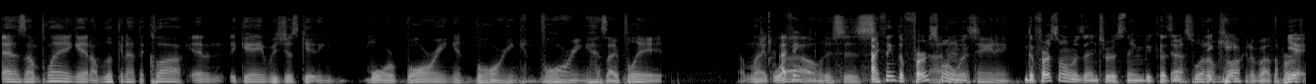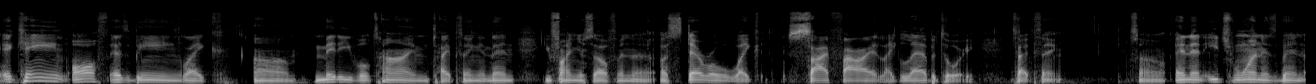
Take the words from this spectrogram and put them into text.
as I'm playing it, I'm looking at the clock, and the game is just getting more boring and boring and boring as I play it. I'm like, wow, I think- this is. I think the first one was entertaining. the first one was interesting because That's it, what it I'm came- talking about, the first yeah, one. it came off as being like um, medieval time type thing, and then you find yourself in a, a sterile like sci-fi like laboratory type thing. So, and then each one has been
